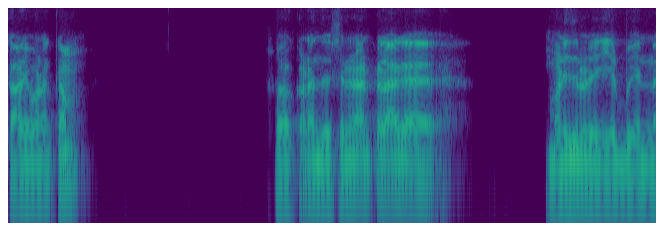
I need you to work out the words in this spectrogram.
காலை வணக்கம். ஸோ கடந்த சில நாட்களாக மனிதனுடைய இயல்பு என்ன?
